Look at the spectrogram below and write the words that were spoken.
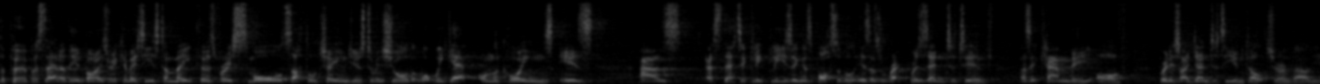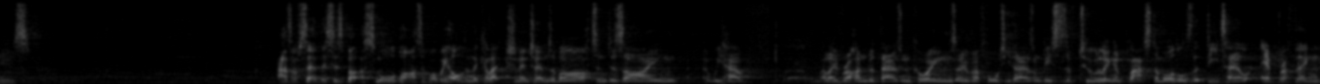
The purpose then of the advisory committee is to make those very small, subtle changes to ensure that what we get on the coins is as aesthetically pleasing as possible, is as representative as it can be of British identity and culture and values. As I've said, this is but a small part of what we hold in the collection in terms of art and design. We have uh, well over 100,000 coins, over 40,000 pieces of tooling and plaster models that detail everything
